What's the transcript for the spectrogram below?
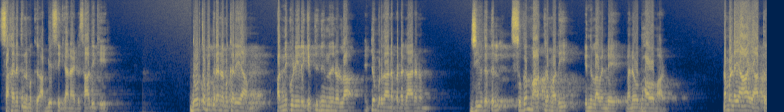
സഹനത്തെ നമുക്ക് അഭ്യസിക്കാനായിട്ട് സാധിക്കുകയും ദൂർത്തപുത്രൻ നമുക്കറിയാം പന്നിക്കുഴിയിലേക്ക് എത്തി നിന്നതിനുള്ള ഏറ്റവും പ്രധാനപ്പെട്ട കാരണം ജീവിതത്തിൽ സുഖം മാത്രം മതി എന്നുള്ള അവന്റെ മനോഭാവമാണ്. നമ്മളുടെ ആ യാത്ര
